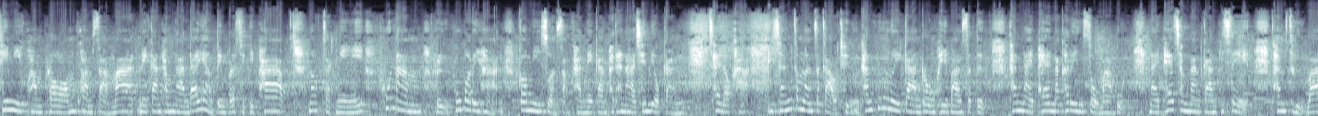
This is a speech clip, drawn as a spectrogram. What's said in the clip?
ที่มีความพร้อมความสามารถในการทำงานได้อย่างเต็มประสิทธิภาพ นอกจากนี้ผู้นำหรือผู้บริหารก็มีส่วนสำคัญในการพัฒนาเช่นเดียวกัน ใช่แล้วค่ะ ดิฉันกำลังจะกล่าวถึงท่านผู้อำนวยการโรงพยาบาลสตึก ท่านนายแพทย์นครินโสมาบุตรนายแพทย์ชำนาญการพิเศษ ท่านถือว่า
